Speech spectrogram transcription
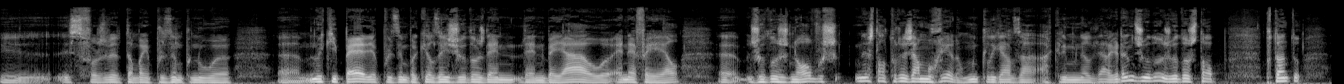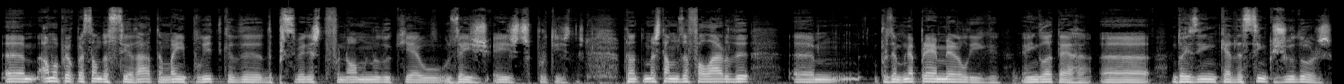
e, e, se fores ver também, por exemplo, no, uh, no Wikipédia, por exemplo, aqueles ex-jogadores da, da, NBA ou NFL, uh, jogadores novos, nesta altura já morreram, muito ligados à, à criminalidade. Grandes jogadores, jogadores top. Portanto, há uma preocupação da sociedade também e política de, de perceber este fenómeno do que é o, os ex-desportistas. Portanto, mas estamos a falar de um, por exemplo, na Premier League, em Inglaterra, uh, dois em cada cinco jogadores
